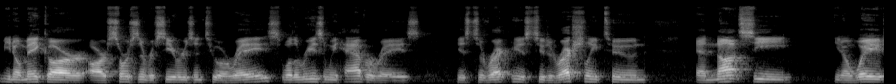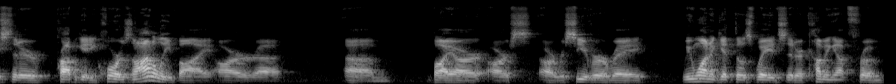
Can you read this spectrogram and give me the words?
you know make our our sources and receivers into arrays, well, the reason we have arrays is to is to directionally tune and not see you know waves that are propagating horizontally by our uh, um, by our, our our receiver array. We want to get those waves that are coming up from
